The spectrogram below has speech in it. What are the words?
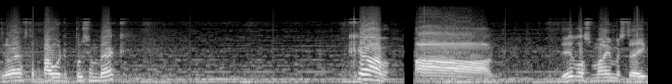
Do I have the power to push him back? Come on! This was my mistake.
